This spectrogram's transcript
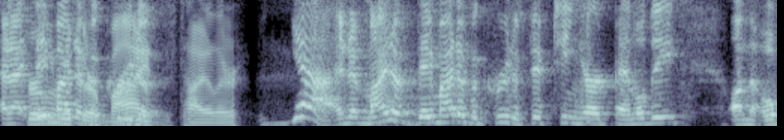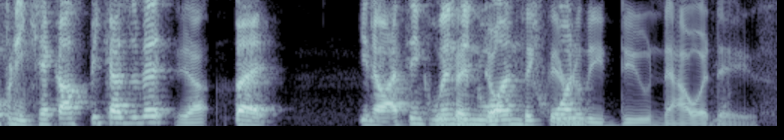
and I, they might have accrued a Tyler. yeah, and it might have they might have accrued a 15 yard penalty on the opening kickoff because of it. Yeah. But you know, I think Which Lynden I don't won. think 20 they really do nowadays.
